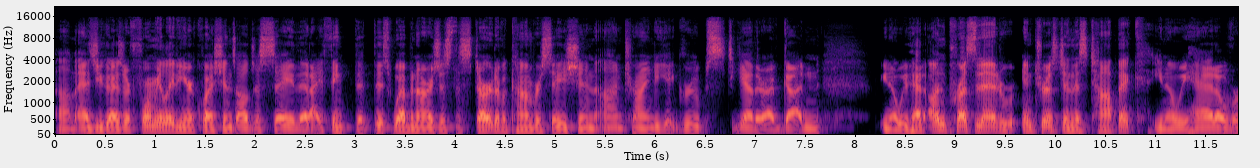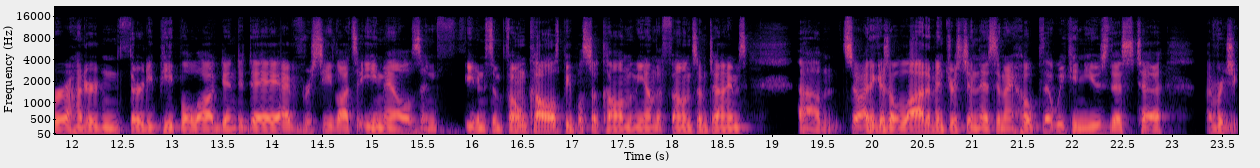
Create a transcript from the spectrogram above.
Um, as you guys are formulating your questions, I'll just say that I think that this webinar is just the start of a conversation on trying to get groups together. I've gotten you know, we've had unprecedented interest in this topic. You know, we had over 130 people logged in today. I've received lots of emails and even some phone calls. People still calling me on the phone sometimes. Um, so I think there's a lot of interest in this, and I hope that we can use this to leverage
